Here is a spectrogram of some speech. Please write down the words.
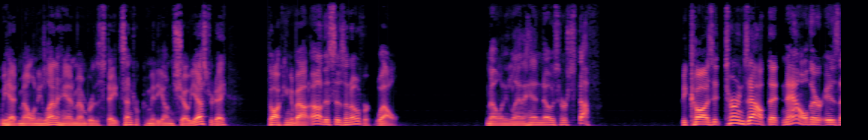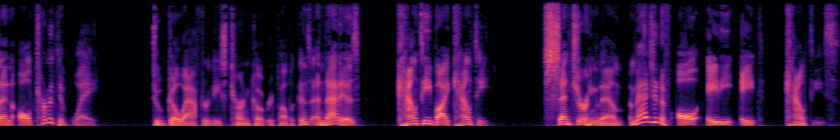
we had Melanie Leneghan, member of the state central committee, on the show yesterday, talking about, oh, this isn't over. Well, Melanie Leneghan knows her stuff because it turns out that now there is an alternative way to go after these turncoat Republicans, and that is county by county, censuring them. Imagine if all 88 counties,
